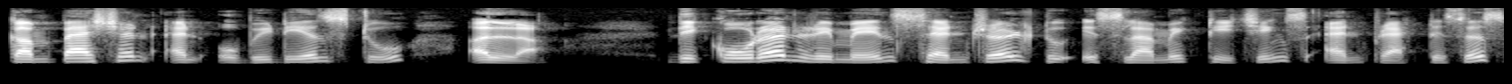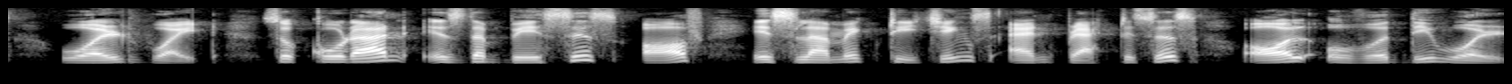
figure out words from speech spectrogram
compassion, and obedience to Allah. The Quran remains central to Islamic teachings and practices worldwide. So Quran is the basis of Islamic teachings and practices all over the world.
